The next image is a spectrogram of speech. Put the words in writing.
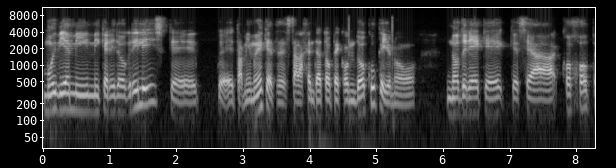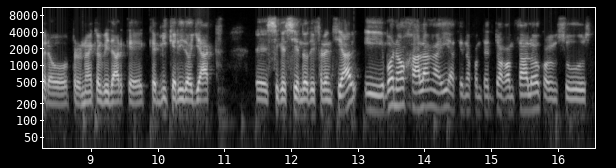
Muy bien mi, mi querido Grillis, que también muy bien, que está la gente a tope con Doku, que yo no, no diré que, que sea cojo, pero, pero no hay que olvidar que, que mi querido Jack eh, sigue siendo diferencial. Y bueno, Jalan ahí haciendo contento a Gonzalo con sus,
